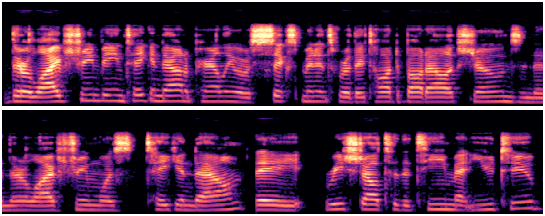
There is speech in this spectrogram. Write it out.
their live stream being taken down. Apparently, it was six minutes where they talked about Alex Jones and then their live stream was taken down. They reached out to the team at YouTube.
